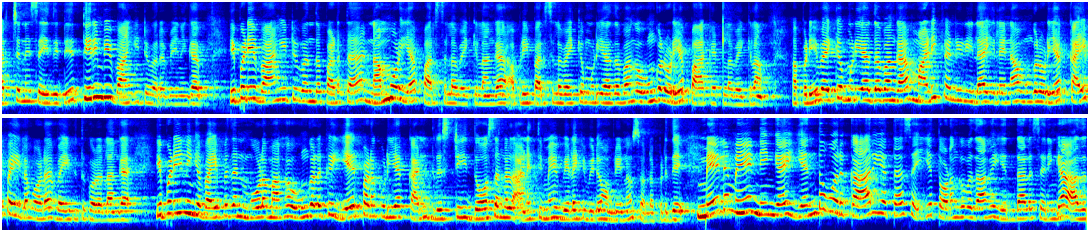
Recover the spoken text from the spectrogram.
அர்ச்சனை செய்துட்டு திரும்பி வாங்கிட்டு வர வேணுங்க. இப்படி வாங்கிட்டு வந்த படத்தை நம்முடைய பர்ஸில் வைக்கலாங்க. அப்படி பர்ஸில் வைக்க முடியாதவங்க உங்களுடைய பாக்கெட்டில் வைக்கலாம். அப்படி வைக்க முடியாதவங்க மடிக்கணினியில் இல்லைன்னா உங்களுடைய கைப்பையில் கூட வைத்து கொள்ளலாங்க. இப்படி நீங்கள் வைப்பதன் மூலமாக உங்களுக்கு ஏற்படக்கூடிய கண் திருஷ்டி தோஷங்கள் அனைத்துமே விலகிவிடும் அப்படின்னு சொல்லப்படுது. மேலுமே நீங்கள் எந்த ஒரு காரியத்தை செய்ய தொடங்குவதாக இருந்தாலும் சரிங்க. அது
